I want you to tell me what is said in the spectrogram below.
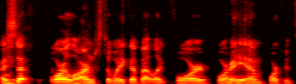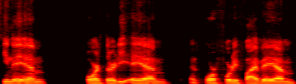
I set four alarms to wake up at like 4, 4 a.m., 4:15 a.m., 4:30 a.m., and 4:45 a.m.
